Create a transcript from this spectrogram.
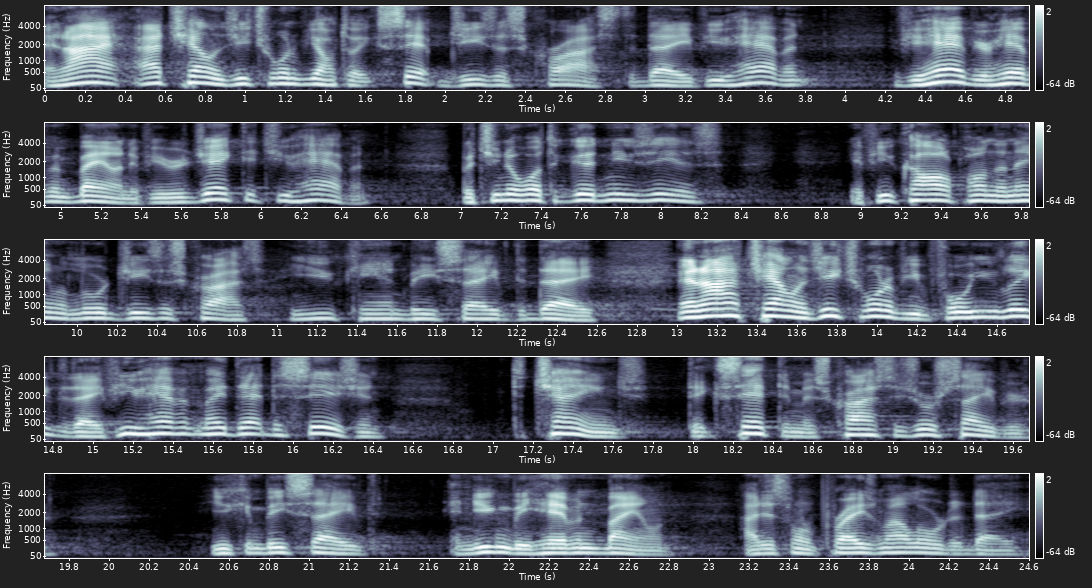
And I, I challenge each one of y'all to accept Jesus Christ today. If you haven't, if you have, you're heaven bound. If you reject it, you haven't. But you know what the good news is? If you call upon the name of the Lord Jesus Christ, you can be saved today. And I challenge each one of you before you leave today, if you haven't made that decision to change, to accept Him as Christ as your Savior, you can be saved and you can be heaven bound. I just want to praise my Lord today.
